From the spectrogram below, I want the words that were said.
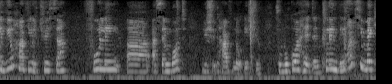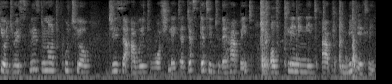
if you have your juicer fully uh, assembled you should have no issue. So we'll go ahead and clean this. Once you make your juice please do not put your juicer away to wash later. Just get into the habit of cleaning it up immediately.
